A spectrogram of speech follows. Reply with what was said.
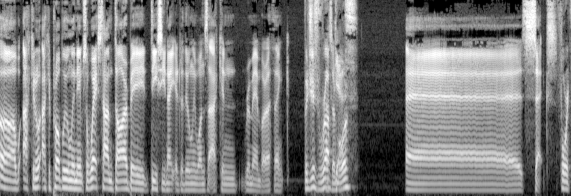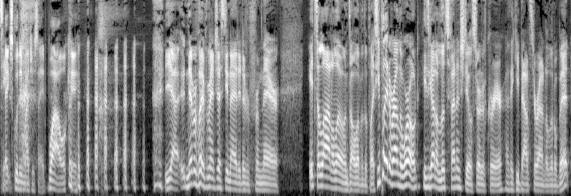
Uh, I can I could probably only name so West Ham, Derby, DC United are the only ones that I can remember. I think, but just rough guess. More? Uh, six. 14. Excluding Manchester United. Wow, okay. yeah, never played for Manchester United, and from there, it's a lot of loans all over the place. He played around the world. He's got a Lutz Pfannenstiel sort of career. I think he bounced around a little bit.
